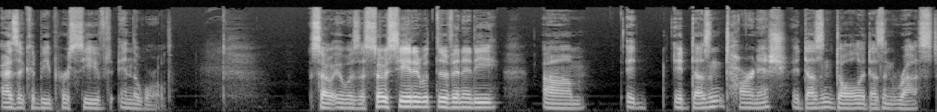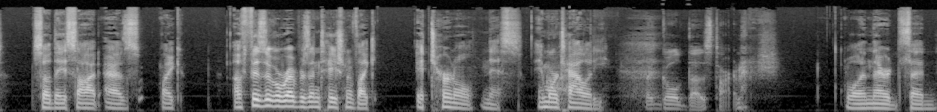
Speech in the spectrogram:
as it could be perceived in the world. So it was associated with divinity. Um it it doesn't tarnish, it doesn't dull, it doesn't rust. So they saw it as like a physical representation of like eternalness, immortality. But gold does tarnish. Well, in there it said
